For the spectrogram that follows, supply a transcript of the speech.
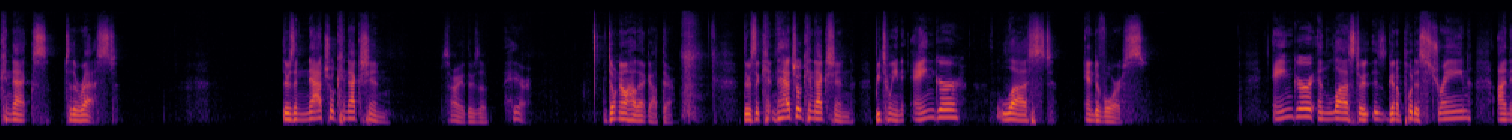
connects to the rest. There's a natural connection. Sorry, there's a hair. Don't know how that got there. There's a natural connection between anger, lust, and divorce. Anger and lust are, is going to put a strain on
